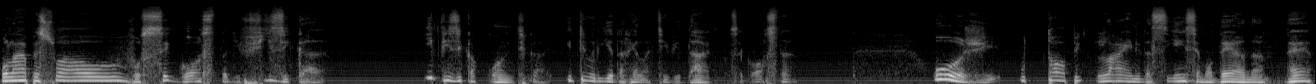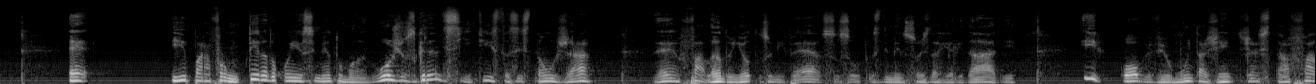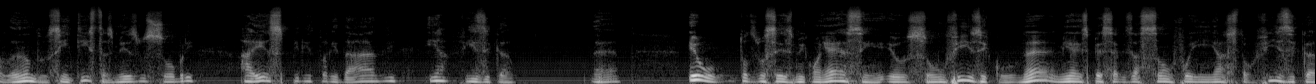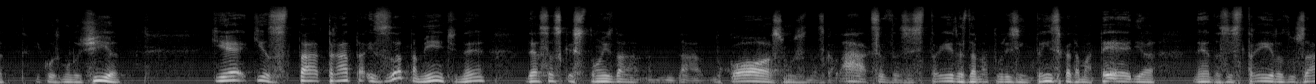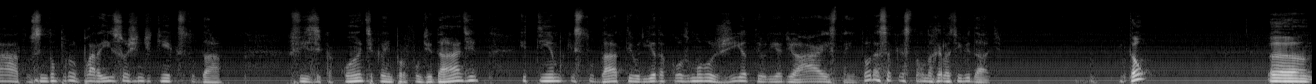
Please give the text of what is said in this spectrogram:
Olá pessoal, você gosta de física? E física quântica? E teoria da relatividade? Você gosta? Hoje, o top line da ciência moderna né, é ir para a fronteira do conhecimento humano. Hoje, os grandes cientistas estão já né, falando em outros universos, outras dimensões da realidade. E, óbvio, muita gente já está falando, cientistas mesmo, sobre a espiritualidade e a física. Né? Eu, todos vocês me conhecem, eu sou um físico, né? minha especialização foi em astrofísica e cosmologia, que é que está, trata exatamente né, dessas questões da, da, do cosmos, das galáxias, das estrelas, da natureza intrínseca da matéria, né, das estrelas, dos átomos. Então, para isso, a gente tinha que estudar física quântica em profundidade e tínhamos que estudar a teoria da cosmologia, a teoria de Einstein, toda essa questão da relatividade. Então, uh,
